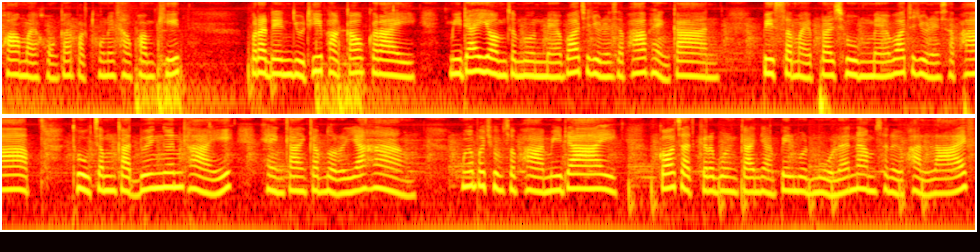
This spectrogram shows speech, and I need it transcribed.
ความหมายของการปักธงในทางความคิด ประเด็นอยู่ที่พรรคก้าวไกล มีได้ยอมจำนวนแม้ว่าจะอยู่ในสภาพแห่งการ ปิดสมัยประชุมแม้ว่าจะอยู่ในสภาพ ถูกจำกัดด้วยเงื่อนไข แห่งการกำหนดระยะห่าง เมื่อประชุมสภาไม่ได้ ก็จัดกระบวนการอย่างเป็นหมวดหมู่และนำเสนอผ่านไลฟ์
